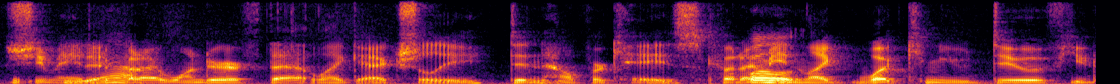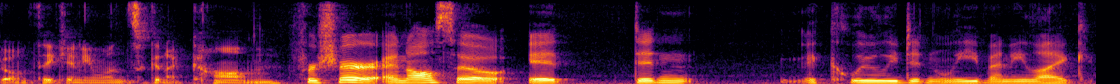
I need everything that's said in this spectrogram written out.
she made it, but I wonder if that like actually didn't help her case. But I mean, like, what can you do if you don't think anyone's gonna come? For sure. And also, it didn't. It clearly didn't leave any like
